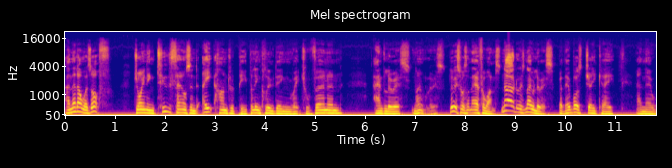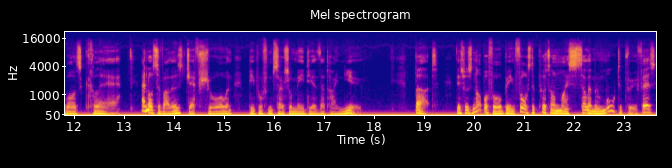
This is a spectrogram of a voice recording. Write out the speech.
And then I was off, joining 2,800 people, including Rachel Vernon and Lewis. No, Lewis. Lewis wasn't there for once. No, there was no Lewis, but there was JK and there was Claire and lots of others, Jeff Shaw and people from social media that I knew. But this was not before being forced to put on my Salomon waterproof as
